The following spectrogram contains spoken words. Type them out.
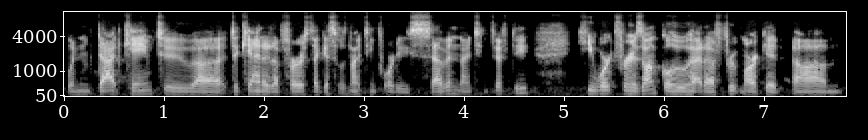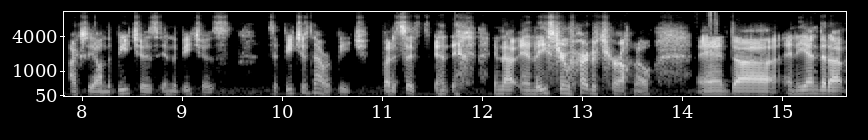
when Dad came to uh, to Canada first, I guess it was 1947, 1950, he worked for his uncle who had a fruit market um, actually on the beaches in the beaches. Is it beaches now or beach? But it's, it's in, in that in the eastern part of Toronto, and uh, and he ended up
